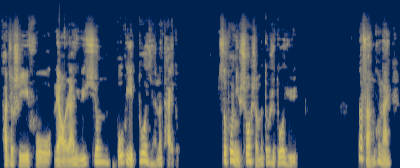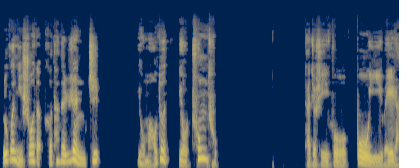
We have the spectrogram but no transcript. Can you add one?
他就是一副了然于胸、不必多言的态度。似乎你说什么都是多余。那反过来，如果你说的和他的认知有矛盾、有冲突，他就是一副不以为然，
